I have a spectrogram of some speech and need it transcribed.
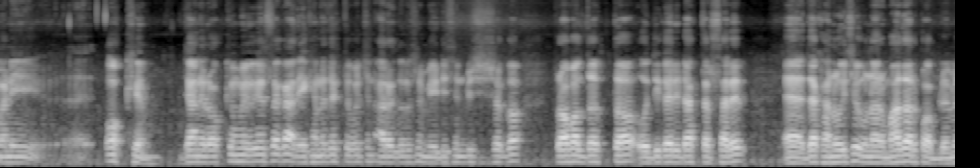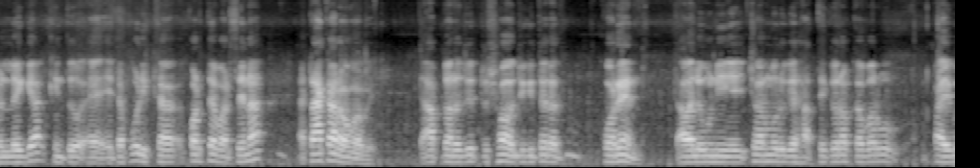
মানে অক্ষম জানের অক্ষম হয়ে গেছে আর এখানে দেখতে পাচ্ছেন আরেকজন হচ্ছে মেডিসিন বিশেষজ্ঞ প্রবল দত্ত অধিকারী ডাক্তার স্যারের দেখানো হয়েছে ওনার মাদার প্রবলেমের লেগে কিন্তু এটা পরীক্ষা করতে পারছে না টাকার অভাবে। আপনারা যদি একটু সহযোগিতা করেন তাহলে উনি এই চর্মরোগের হাত থেকে রক্ষা পারব পাইব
